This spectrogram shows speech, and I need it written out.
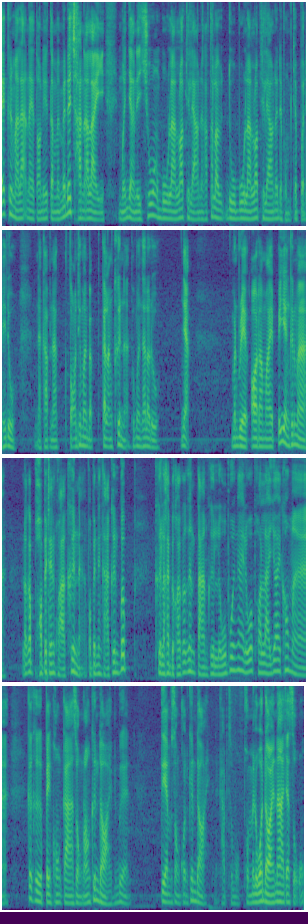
ล็ก ๆ ขึ้นมาแล้วในตอนนี้แต่มันไม่ได้ชันอะไร เหมือนอย่างในช่วงบูรานรอบที่แล้วนะครับถ้าเราดูบูรานรอบที่แล้วนะเดี๋ยวผมจะเปิดให้ดูนะครับนะตอนที่มันแบบกำลังขึ้นอะเพื่อนๆถ้าเราดูเนี่ยมันเบรกออดามายเปี้ยงขึ้นมา แล้วก็พอไปเทรนขวาขึ้นอะพอเป็นเทรนขาขึ้นปุ๊บคือราคาบิตคอยก็ขึ้นตามขึ้นหรือว่าพูดง่ายหรือว่าพอรายย่อยเข้ามา ก็คือเป็นโครงการส่งน้องขึ้นดอยเพื่อนๆ เตรียมส่งคนขึ้นดอยนะครับสมมติผมไม่รู้ว่าดอยน่าจะสูง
